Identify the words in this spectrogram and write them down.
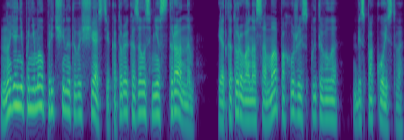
но я не понимал причин этого счастья, которое казалось мне странным и от которого она сама, похоже, испытывала беспокойство.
